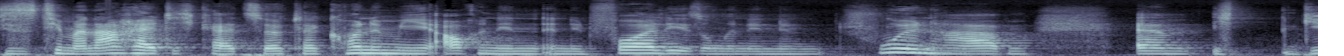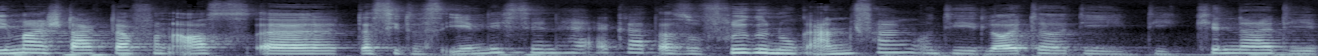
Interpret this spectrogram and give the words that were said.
dieses Thema Nachhaltigkeit, Circular Economy auch in den, in den Vorlesungen, in den Schulen haben. Ähm, ich gehe mal stark davon aus, äh, dass Sie das ähnlich sehen, Herr Eckert. Also früh genug anfangen und die Leute, die, die Kinder, die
